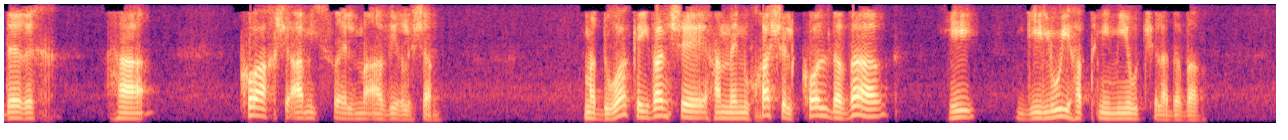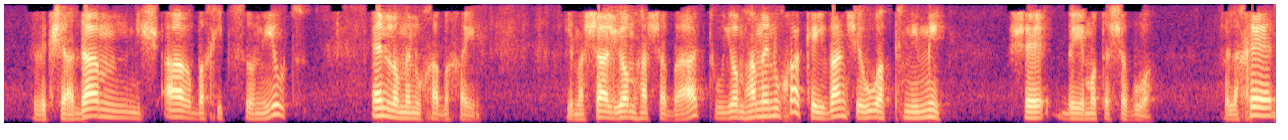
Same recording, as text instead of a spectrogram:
דרך הכוח שעם ישראל מעביר לשם. מדוע? כיוון שהמנוחה של כל דבר היא גילוי הפנימיות של הדבר. וכשאדם נשאר בחיצוניות, אין לו מנוחה בחיים. למשל, יום השבת הוא יום המנוחה, כיוון שהוא הפנימי שבימות השבוע. ולכן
